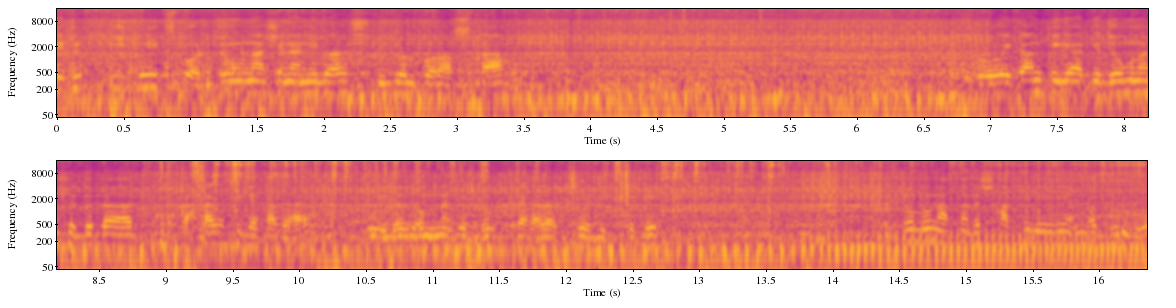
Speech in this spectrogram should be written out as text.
একটু পিকনিক স্পট যমুনা সেনানিবাস বিকল্প রাস্তা তো এখান থেকে আর কি যমুনা সেতুটা খুব কাছাকাছি দেখা যায়। যমুনা সেতু দেখা যাচ্ছে ওদিক থেকে। চলুন আপনাদের সাথে নিয়ে আমরা ঘুরবো।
